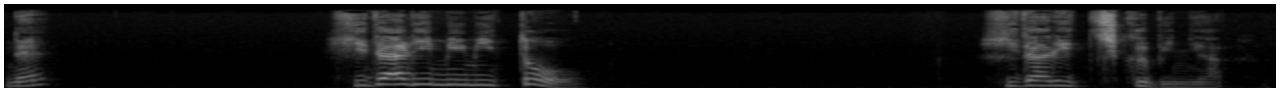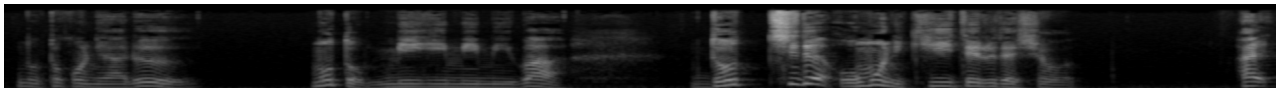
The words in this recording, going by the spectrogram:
ね。左耳と左乳首にのとこにある元右耳はどっちで主に効いてるでしょう。はい。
